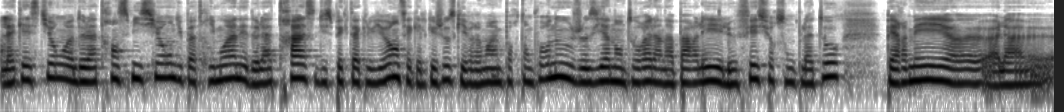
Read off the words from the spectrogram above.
la question de la transmission du patrimoine et de la trace du spectacle vivant, c'est quelque chose qui est vraiment important pour nous. Josiane Entourelle en a parlé et le fait sur son plateau permet euh,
